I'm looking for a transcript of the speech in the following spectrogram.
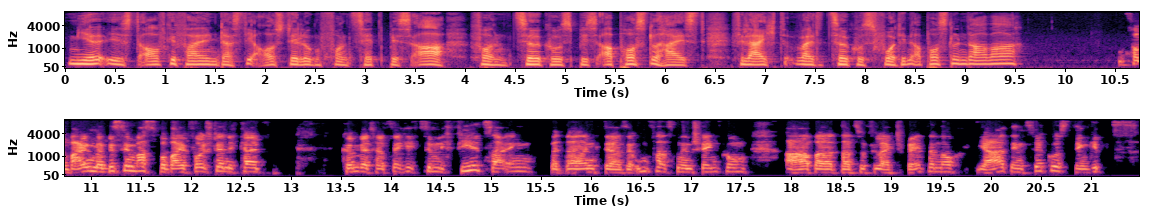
mir ist aufgefallen, dass die Ausstellung von Z bis A, von Zirkus bis Apostel heißt. Vielleicht, weil der Zirkus vor den Aposteln da war? Von beiden ein bisschen was, wobei Vollständigkeit können wir tatsächlich ziemlich viel zeigen, dank der sehr umfassenden Schenkung. Aber dazu vielleicht später noch. Ja, den Zirkus, den gibt es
